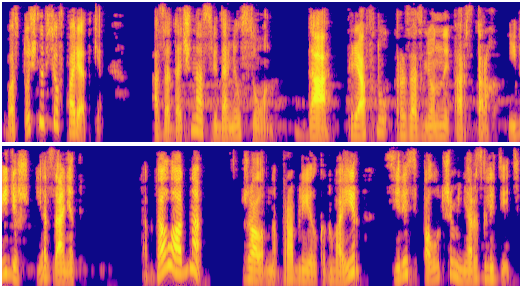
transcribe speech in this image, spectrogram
у вас точно все в порядке? Озадаченно осведомился он. Да, рявкнул разозленный Арстарх. Не видишь, я занят. Тогда ладно, жалобно проблеял конвоир, силясь получше меня разглядеть.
